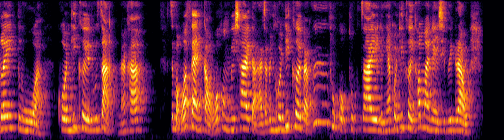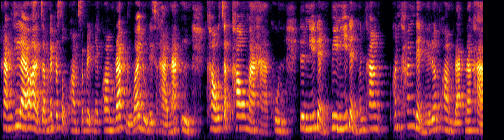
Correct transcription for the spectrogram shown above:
ใกล้ตัว คนที่เคยรู้จักนะคะ จะบอกว่าแฟนเก่าก็คงไม่ใช่แต่อาจจะเป็นคนที่เคยแบบถูกอกถูกใจอะไรเงี้ยคนที่เคยเข้ามาในชีวิตเรา ครั้งที่แล้วอาจจะไม่ประสบความสำเร็จในความรักหรือว่าอยู่ในสถานะอื่น เขาจะเข้ามาหาคุณ เดือนนี้เด่นปีนี้เด่นค่อนข้างค่อนข้างเด่นในเรื่องความรักนะคะ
